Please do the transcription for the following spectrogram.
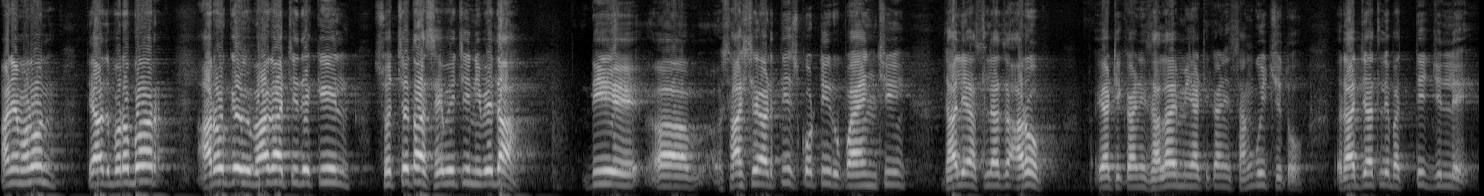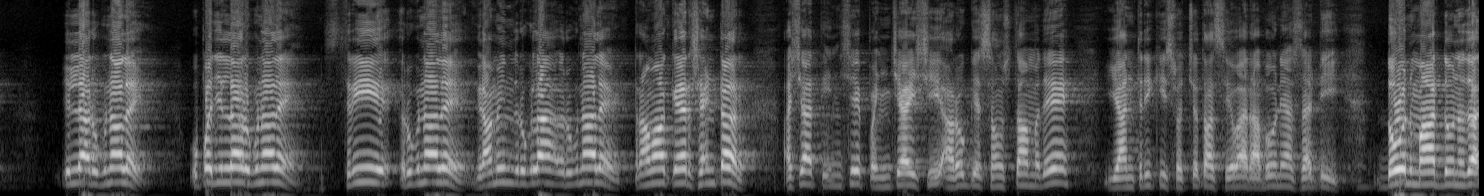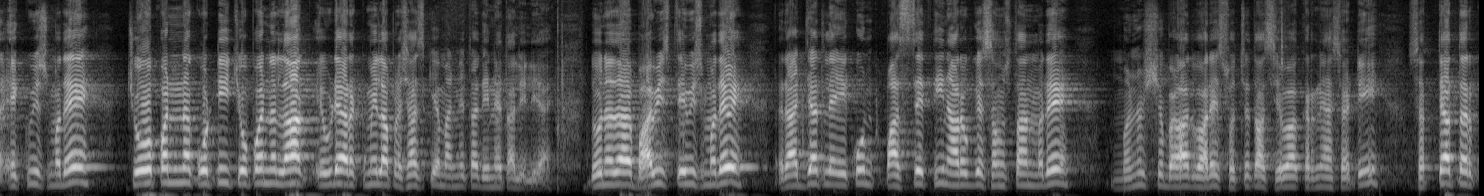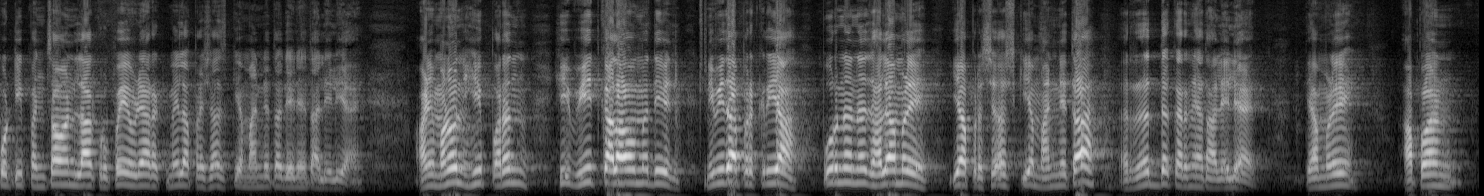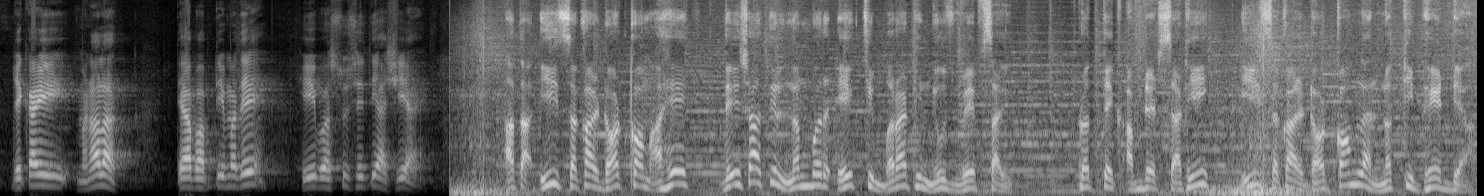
आणि म्हणून त्याचबरोबर आरोग्य विभागाची देखील स्वच्छता सेवेची निवेदा दी सहाशे अडतीस कोटी रुपयांची झाली असल्याचा आरोप या ठिकाणी झाला आहे मी या ठिकाणी सांगू इच्छितो राज्यातले बत्तीस जिल्हे जिल्हा रुग्णालय उपजिल्हा रुग्णालय स्त्री रुग्णालय ग्रामीण रुग्णा रुग्णालय ट्रामा केअर सेंटर अशा तीनशे पंच्याऐंशी आरोग्य संस्थांमध्ये यांत्रिकी स्वच्छता सेवा राबवण्यासाठी दोन मार्च दोन हजार एकवीसमध्ये चोपन्न कोटी चोपन्न लाख एवढ्या रकमेला प्रशासकीय मान्यता देण्यात आलेली आहे. दोन हजार बावीस तेवीसमध्ये राज्यातल्या एकूण पाचशे तीन आरोग्य संस्थांमध्ये मनुष्यबळाद्वारे स्वच्छता सेवा करण्यासाठी सत्याहत्तर कोटी पंचावन्न लाख रुपये एवढ्या रकमेला प्रशासकीय मान्यता देण्यात आलेली आहे. आणि म्हणून ही परन ही विहित कालावधीमध्ये निविदा प्रक्रिया पूर्ण न झाल्यामुळे या प्रशासकीय मान्यता रद्द करण्यात आलेल्या आहेत. त्यामुळे आपण जे काही म्हणालात त्या बाबतीमध्ये ही वस्तुस्थिती अशी आहे. आता ई सकाळ डॉट कॉम आहे देशातील नंबर एक ची मराठी न्यूज वेबसाईट. प्रत्येक अपडेटसाठी ई सकाळ डॉट कॉम ला नक्की भेट द्या.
